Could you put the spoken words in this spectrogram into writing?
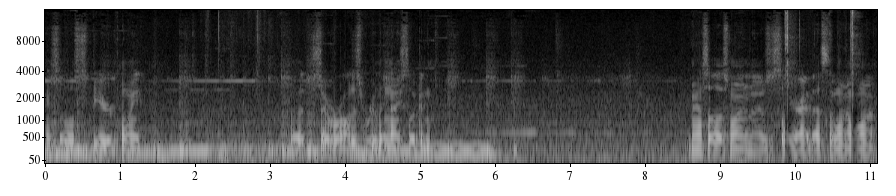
Nice little spear point. But just overall, just really nice looking. I mean, I saw this one and I was just like, alright, that's the one I want.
